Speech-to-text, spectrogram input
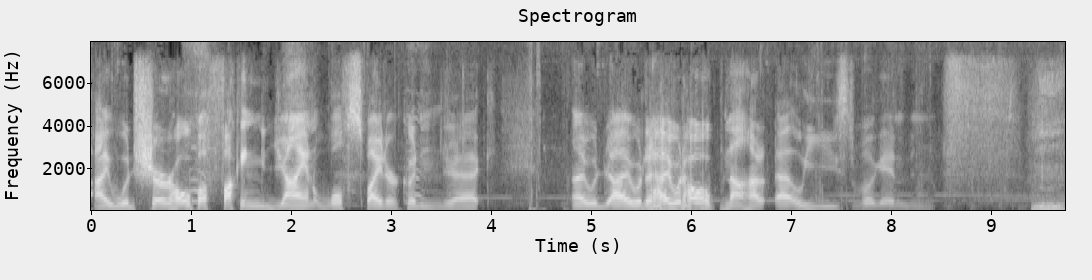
I would sure hope a fucking giant wolf spider couldn't, Jack. I would, I would, I would hope not. At least, fucking.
